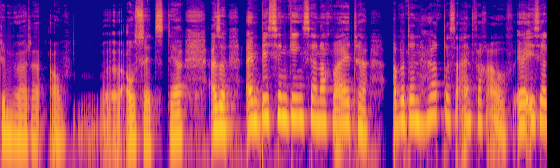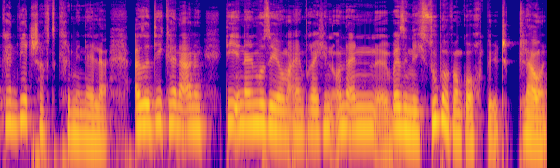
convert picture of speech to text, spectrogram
dem Mörder auf, äh, aussetzt, ja. Also ein bisschen ging's ja noch weiter, aber dann hört das einfach auf. Er ist ja kein Wirtschaftskrimineller. Also die, keine Ahnung, die in ein Museum einbrechen und ein, äh, weiß ich nicht, Super Van Gogh Bild klauen.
